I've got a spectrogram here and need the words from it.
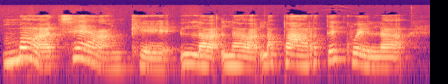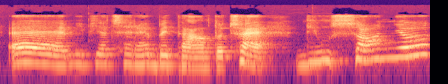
Ma c'è anche la, la- la parte, quella, eh, mi piacerebbe tanto, cioè di un sogno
